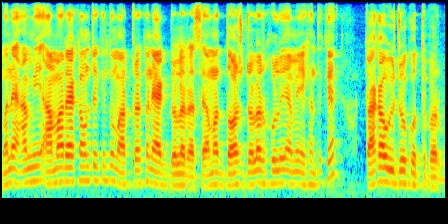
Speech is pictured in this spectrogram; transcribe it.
মানে আমি, আমার অ্যাকাউন্টে কিন্তু মাত্র এখন এক ডলার আছে। আমার দশ ডলার হলেই আমি এখান থেকে টাকা উইড্রো করতে পারব।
